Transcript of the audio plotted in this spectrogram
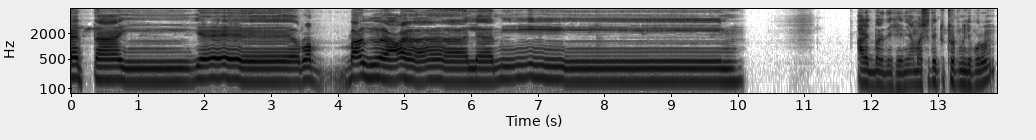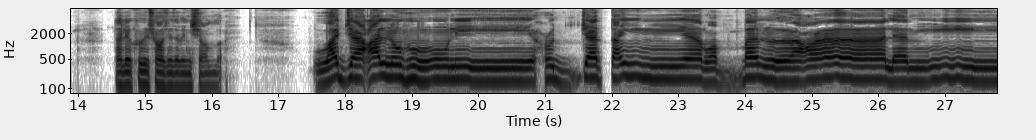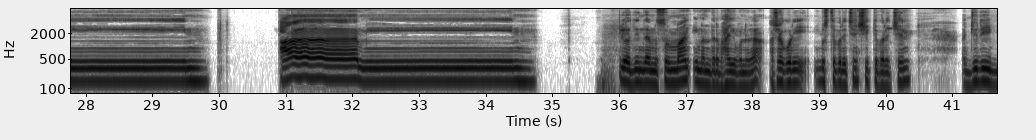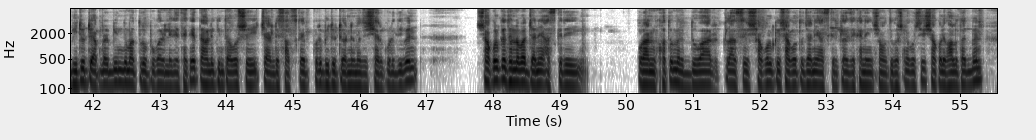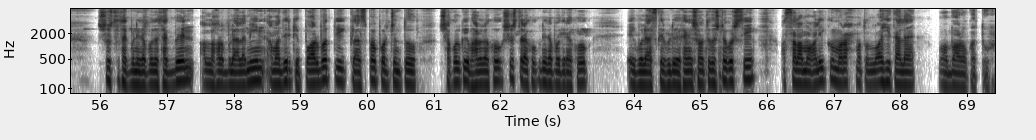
يا رب العالمين আরেকবার দেখিয়ে নিই আমার সাথে একটু ঠোঁট মিলে পড়ুন তাহলে খুবই সহজ হয়ে যাবে ইনশাআল্লাহ واجعله لي حجة يا رب العالمين আমিন প্রিয় দিনদার মুসলমান ইমানদার ভাই বোনেরা আশা করি বুঝতে পেরেছেন শিখতে পেরেছেন যদি ভিডিওটি আপনার বিন্দুমাত্র উপকারে লেগে থাকে তাহলে কিন্তু অবশ্যই চ্যানেলটি সাবস্ক্রাইব করে ভিডিওটি অন্যের মাঝে শেয়ার করে দিবেন সকলকে ধন্যবাদ জানিয়ে আজকের এই কোরআন খতমের দোয়ার ক্লাসে সকলকে স্বাগত জানিয়ে আজকের ক্লাস এখানেই সমাপ্তি ঘোষণা করছি। সকলে ভালো থাকবেন, সুস্থ থাকবেন, নিরাপদে থাকবেন। আল্লাহ রাবুল আলমিন আমাদেরকে পরবর্তী ক্লাস পাওয়া পর্যন্ত সকলকে ভালো রাখুক, সুস্থ রাখুক, নিরাপদে রাখুক। এই বলে আজকের ভিডিও এখানে সমাপ্তি ঘোষণা করছি। আসসালামু আলাইকুম রহমতুল্লাহি তালা ওবরকাতুহ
